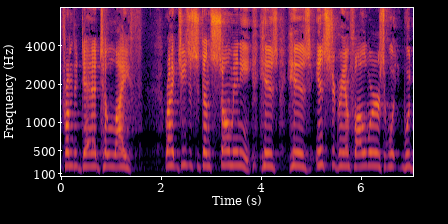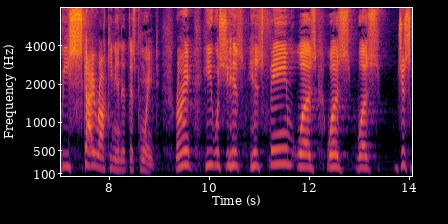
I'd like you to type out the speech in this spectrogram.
from the dead to life. Right? Jesus has done so many. His, his Instagram followers w- would be skyrocketing at this point. Right? He was his his fame was was was just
